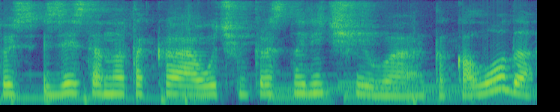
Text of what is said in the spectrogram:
То есть здесь она такая очень красноречивая, эта колода.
